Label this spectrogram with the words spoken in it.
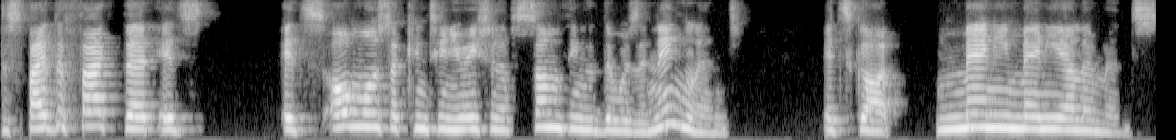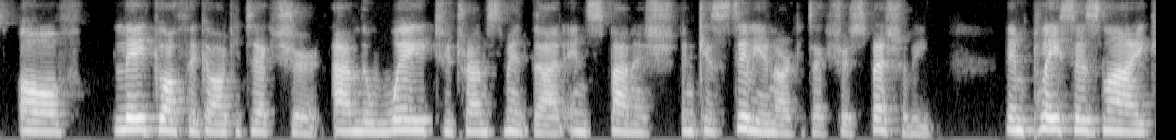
despite the fact that it's it's almost a continuation of something that there was in England, it's got many, many elements of late Gothic architecture and the way to transmit that in Spanish and Castilian architecture, especially in places like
